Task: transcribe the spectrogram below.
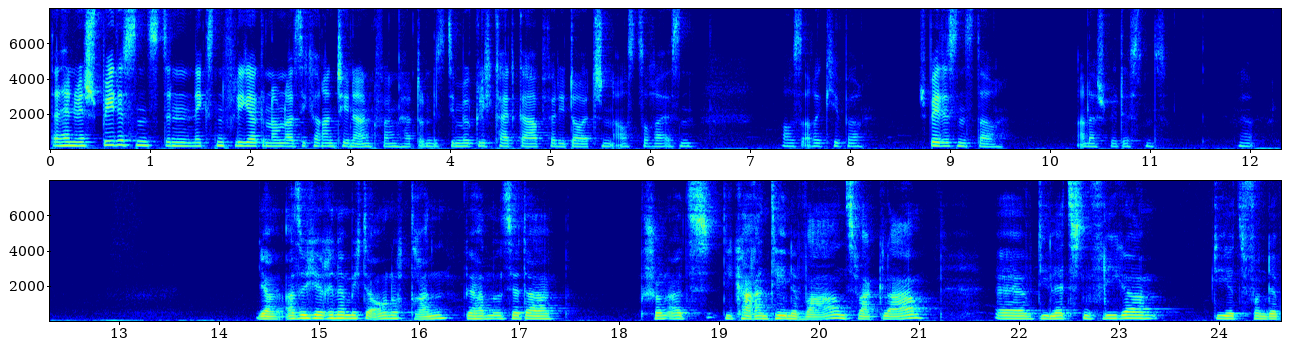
Dann hätten wir spätestens den nächsten Flieger genommen, als die Quarantäne angefangen hat und es die Möglichkeit gab, für die Deutschen auszureisen aus Arequipa. Spätestens da. Allerspätestens. Ja. Ja, also ich erinnere mich da auch noch dran. Wir hatten uns ja da schon als die Quarantäne war, und zwar klar, äh, die letzten Flieger, die jetzt von der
